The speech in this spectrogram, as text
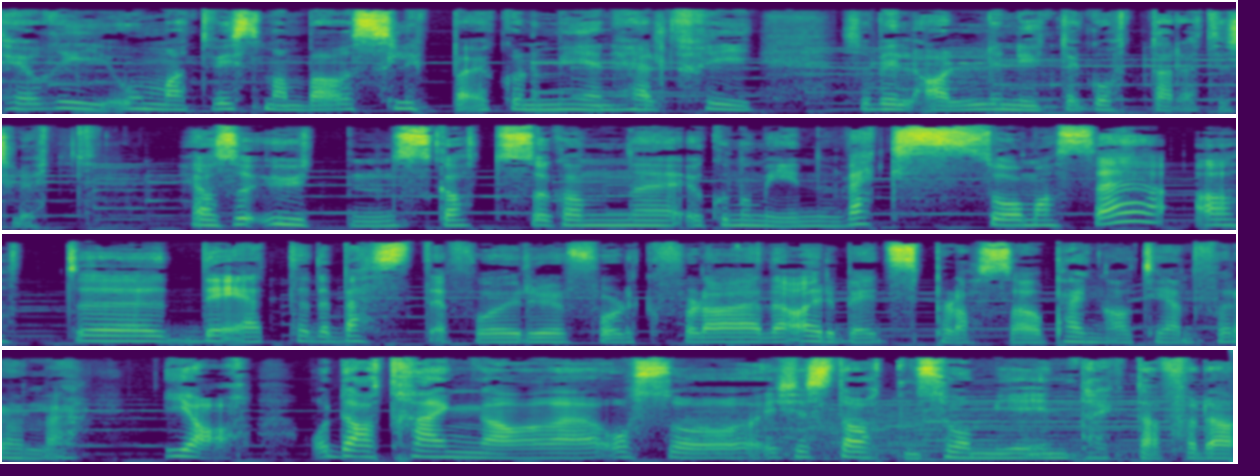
teori om at hvis man bare slipper økonomien helt fri, så vil alle nyte godt av det til slutt. Ja, så Uten skatt så kan økonomien vokse så masse at eh, det er til det beste for folk, for da er det arbeidsplasser og penger å tjene for alle. Ja, og da trenger eh, også ikke staten så mye inntekter, for da,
